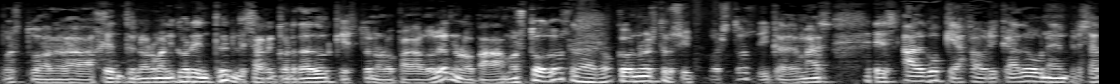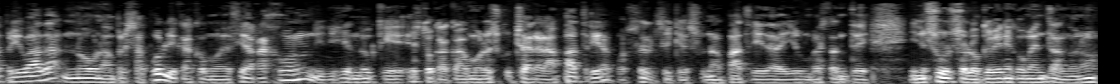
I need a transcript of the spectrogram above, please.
pues toda la gente normal y corriente les ha recordado que esto no lo paga el gobierno, lo pagamos todos Claro. con nuestros impuestos y que además es algo que ha fabricado una empresa privada, no una empresa pública, como decía Rajón, y diciendo que esto que acabamos de escuchar era patria, pues él sí que es una pátrida y un bastante insulso lo que viene comentando, ¿no?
